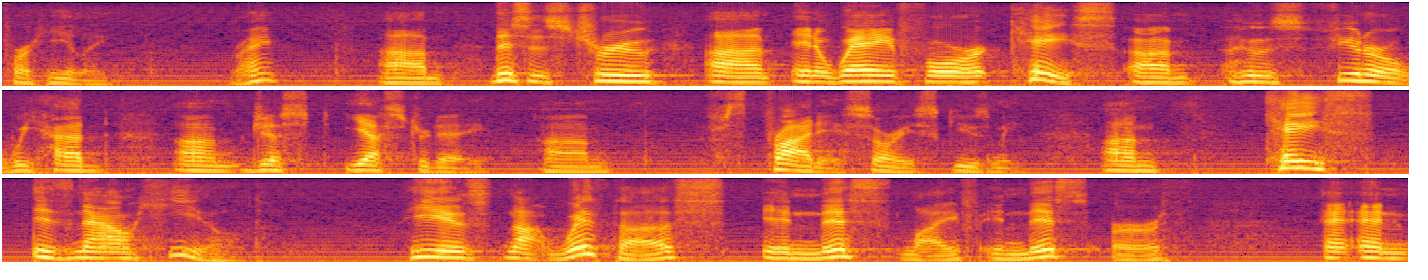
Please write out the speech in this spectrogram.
for healing, right? Um, this is true um, in a way for Case, um, whose funeral we had um, just yesterday, um, Friday, sorry, excuse me. Um, Case is now healed. He is not with us in this life, in this earth, and, and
